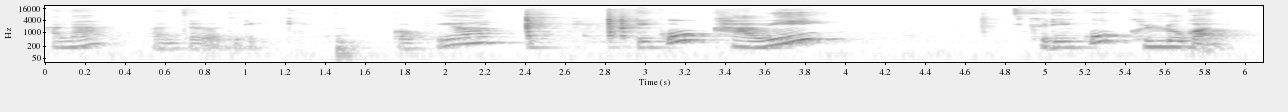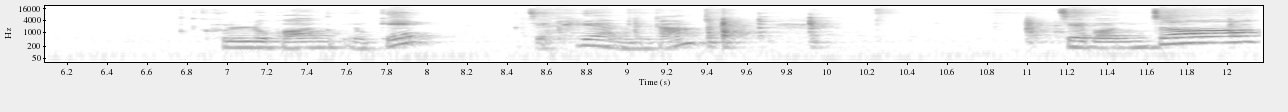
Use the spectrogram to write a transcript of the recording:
하나 만들어 드릴 거고요. 그리고 가위 그리고 글루건 글루건 요게 이제 필요합니다. 이제 먼저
